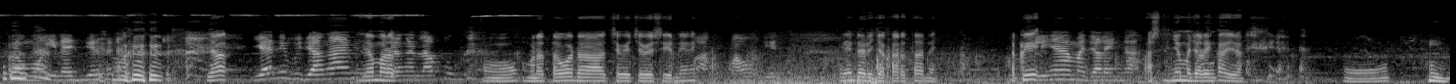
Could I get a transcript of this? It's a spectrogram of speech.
promoin anjir. ya, ya nih bujangan, Ya, Marat. bujangan lapuk. oh, mana tahu ada cewek-cewek sini nih. Wah, mau dia. Ini dari Jakarta nih. Tapi Aslinya Majalengka. aslinya Majalengka ya. Oh. Hmm.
